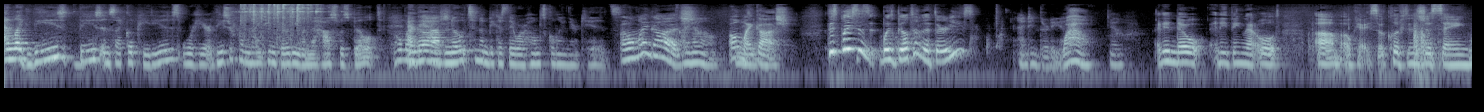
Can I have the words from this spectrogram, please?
And like these these encyclopedias were here. These are from 1930 when the house was built, Oh my and they have notes in them because they were homeschooling their kids. oh my gosh. I know. Oh my gosh. This place is was built in the 30s? 1930. yeah. Wow. Yeah. I didn't know anything that old. Um, okay, so Clifton's just saying,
